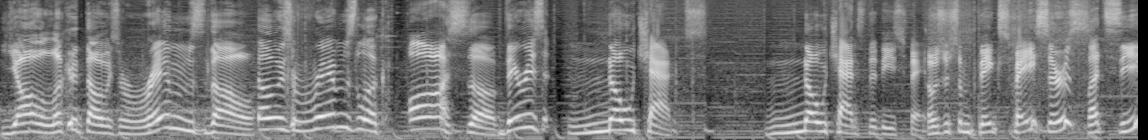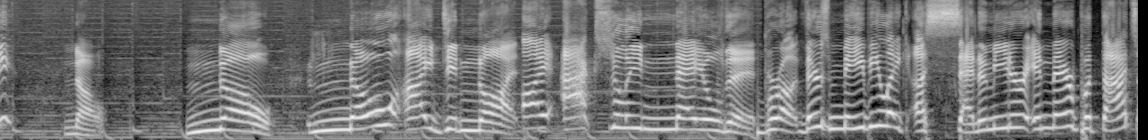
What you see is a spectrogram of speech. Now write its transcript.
Yo, look at those rims though. Those rims look awesome. There is no chance no chance that these fit. Those are some big spacers. Let's see. No. No. No, I did not. I actually nailed it. Bro, there's maybe like a centimeter in there, but that's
